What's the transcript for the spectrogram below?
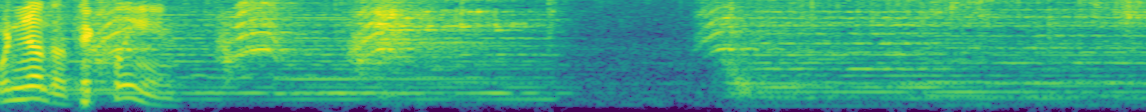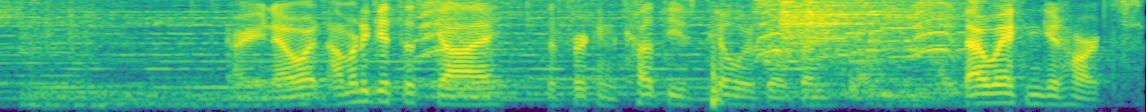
What do you know? They're picked clean. Know what? I'm gonna get this guy to freaking cut these pillars open. That way I can get hearts.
